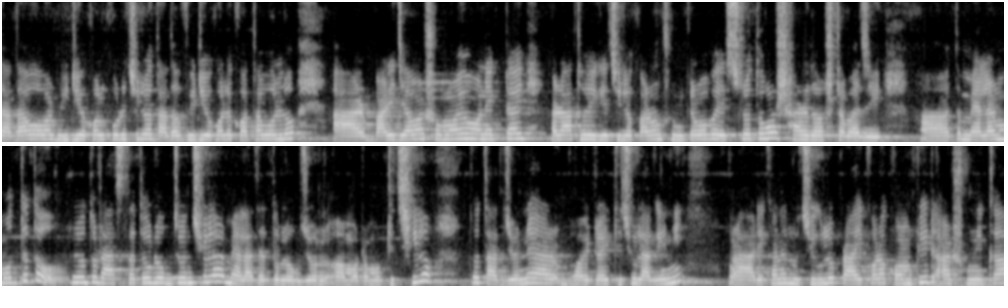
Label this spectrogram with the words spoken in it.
দাদাও আবার ভিডিও কল করেছিল, দাদাও ভিডিও কলে কথা বলল, আর বাড়ি যাওয়ার সময়ও অনেকটাই রাত হয়ে গেছিল, কারণ সুমিকার বাবা এসেছিল তখন সাড়ে দশটা বাজে। তো মেলার মধ্যে তো তো রাস্তাতেও লোকজন ছিল, আর মেলাতে তো লোকজন মোটামুটি ছিল, তো তার জন্যে আর ভয়টায় কিছু লাগেনি। আর এখানে লুচিগুলো প্রায় করা কমপ্লিট আর সুনিকা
